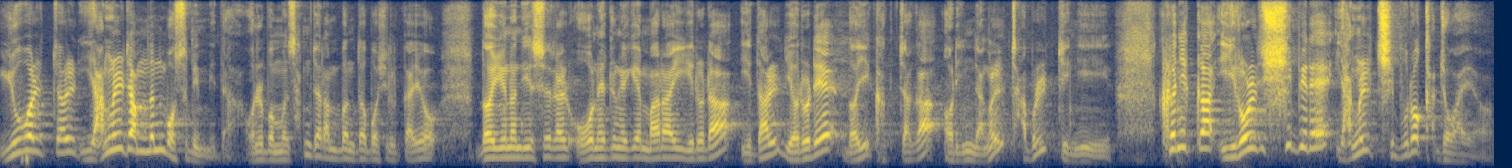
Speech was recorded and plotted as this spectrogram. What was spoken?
6월절 양을 잡는 모습입니다. 오늘 본문 3절 한번 더 보실까요? 너희는 이스라엘 온 회중에게 말하이 이르라 이달 열흘에 너희 각자가 어린 양을 잡을지니 그러니까 1월 10일에 양을 집으로 가져와요.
